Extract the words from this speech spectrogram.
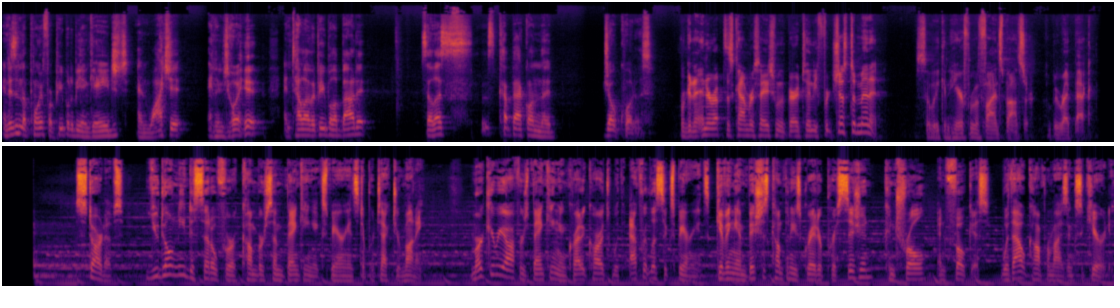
And isn't the point for people to be engaged and watch it and enjoy it and tell other people about it? So let's, let's cut back on the joke quotas. We're going to interrupt this conversation with Baratunde for just a minute so we can hear from a fine sponsor. We'll be right back. Startups, you don't need to settle for a cumbersome banking experience to protect your money. Mercury offers banking and credit cards with effortless experience, giving ambitious companies greater precision, control, and focus without compromising security.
